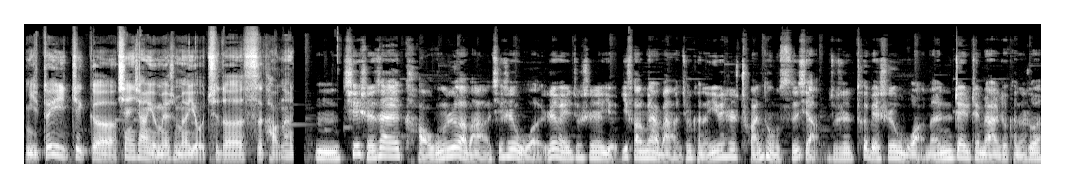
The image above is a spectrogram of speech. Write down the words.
你对这个现象有没有什么有趣的思考呢？嗯，其实，在考公热吧，其实我认为就是有一方面吧，就可能因为是传统思想，就是特别是我们这这面，就可能说，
